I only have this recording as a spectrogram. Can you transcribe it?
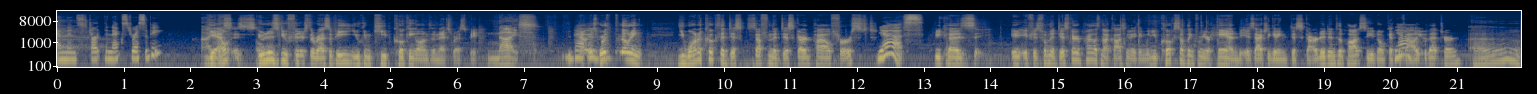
and then start the next recipe? I yes, don't. as soon Oh. as you finish the recipe, you can keep cooking on to the next recipe. Nice. Now, That it's worth noting, you want to cook the disc stuff from the discard pile first Yes. because if it's from the discard pile, it's not costing anything. When you cook something from your hand, it's actually getting discarded into the pot, so you don't get Yeah. the value of that turn. Oh.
